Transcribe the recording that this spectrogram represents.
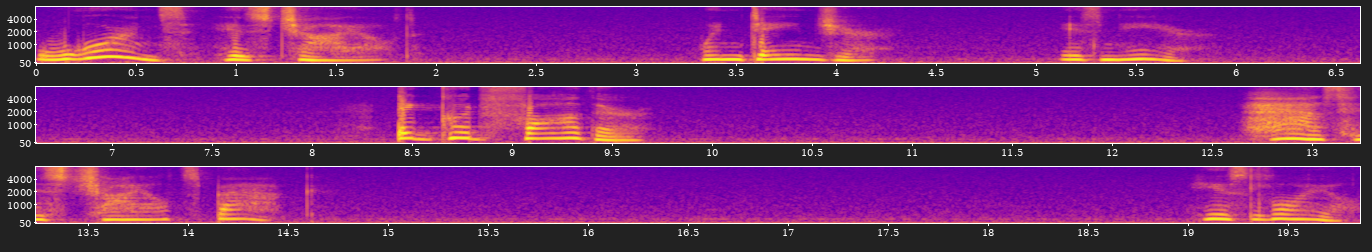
warns his child when danger is near. A good father has his child's back. He is loyal.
